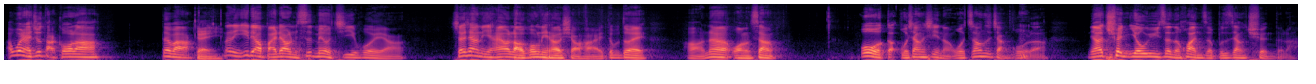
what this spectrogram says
啊，未来就打勾啦，对吧？对，那你一了百了，你是没有机会啊。想想你还有老公，你还有小孩，对不对？好，那网上，我我我相信啊，我上次讲过了。你要劝忧郁症的患者不是这样劝的啦，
